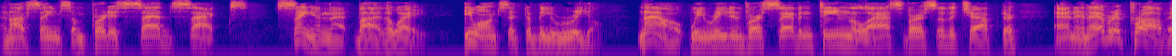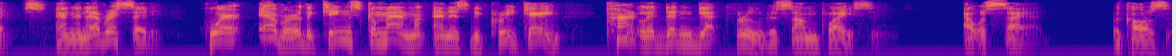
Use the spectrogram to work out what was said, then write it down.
and I've seen some pretty sad sacks singing that, by the way. He wants it to be real. Now, we read in verse 17, the last verse of the chapter, and in every province and in every city, wherever the king's commandment and his decree came, apparently didn't get through to some places. That was sad. Because,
